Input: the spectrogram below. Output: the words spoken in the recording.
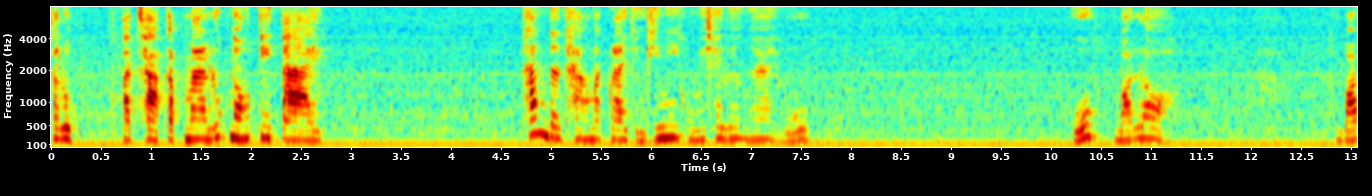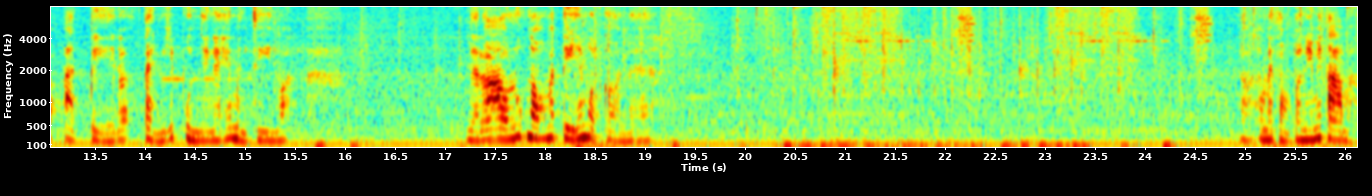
สรุปตัดฉากกลับมาลูกน้องตีตาย ท่านเดินทางมาไกลถึงที่นี่คงไม่ใช่เรื่องง่ายโอ้โหบอสหล่อ บอสปัดเป๋แล้วยแต่งญี่ปุ่นยังไงให้เหมือนจีนวะ เดี๋ยวเราเอาลูกน้องมาตีให้หมดก่อนนะฮะแล้วทำไมสองตัวนี้ไม่ตามอะ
